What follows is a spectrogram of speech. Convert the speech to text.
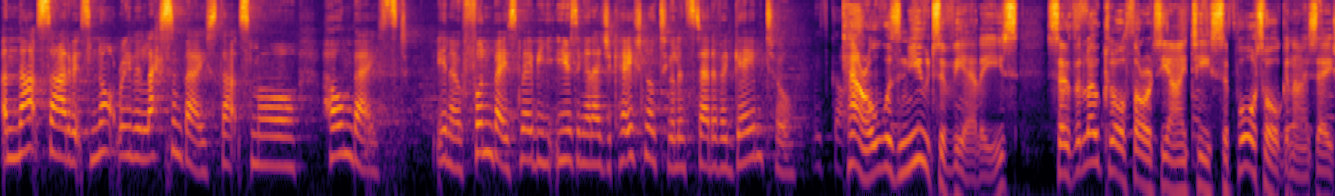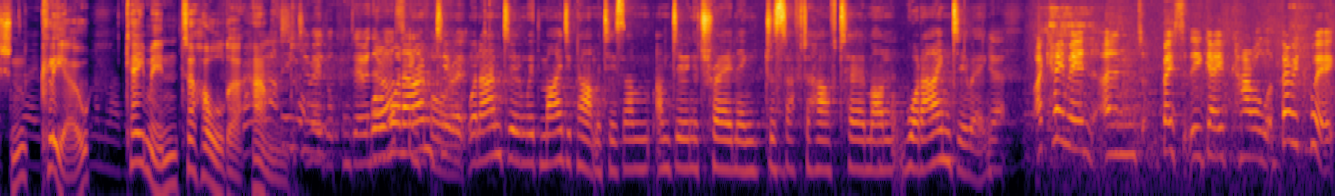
And that side of it's not really lesson-based, that's more home-based, you know, fun-based, maybe using an educational tool instead of a game tool. Carol was new to VLEs, so the local authority IT support organisation, CLIO, came in to hold her hand. Well, what I'm doing, what I'm doing with my department is I'm, I'm doing a training just after half term on what I'm doing. Yeah. I came in and basically gave Carol a very quick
